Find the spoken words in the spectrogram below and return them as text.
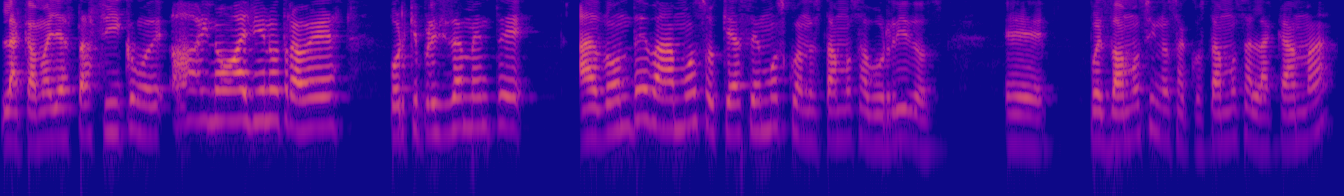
la cama ya está así como de, ay no, ahí viene otra vez, porque precisamente, ¿a dónde vamos o qué hacemos cuando estamos aburridos? Eh, pues vamos y nos acostamos a la cama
